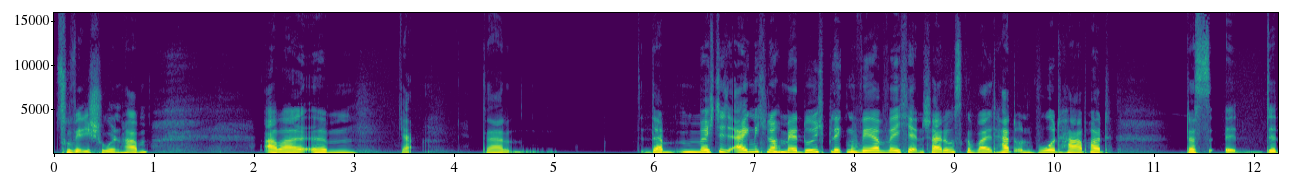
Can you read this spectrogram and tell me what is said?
zu wenig Schulen haben. Aber ähm, ja, da, da möchte ich eigentlich noch mehr durchblicken, wer welche Entscheidungsgewalt hat und wo es hapert dass äh, das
